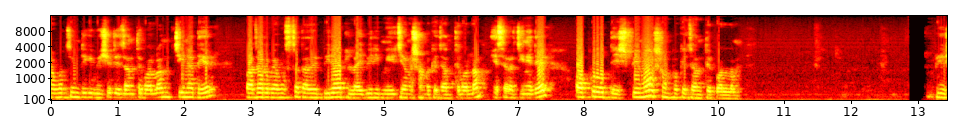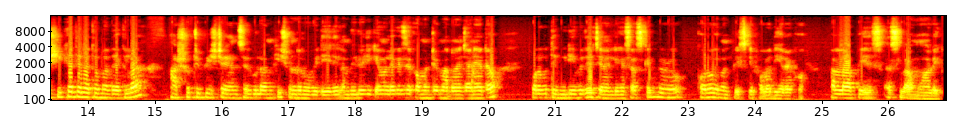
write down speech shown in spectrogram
নবচীন থেকে বিষয়টি জানতে পারলাম। চীনাদের বাজার ব্যবস্থা, তাদের বিরাট লাইব্রেরি, মিউজিয়াম সম্পর্কে জানতে পারলাম। এছাড়া চীনেদের অপূর্ব দেশপ্রেমও সম্পর্কে জানতে পারলাম। প্রিয় শিক্ষার্থীরা, তোমরা দেখলা আটষট্টি পৃষ্ঠার অ্যান্সারগুলো আমি কি সুন্দরভাবে দিয়ে দিলাম। ভিডিওটি কেমন লেগেছে কমেন্টের মাধ্যমে জানিয়ে দাও। পরবর্তী ভিডিও পেতে চ্যানেলটিকে সাবস্ক্রাইব করো এবং পেজকে ফলো দিয়ে রাখো। আল্লাহ হাফিজ। আসসালামু আলাইকুম।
